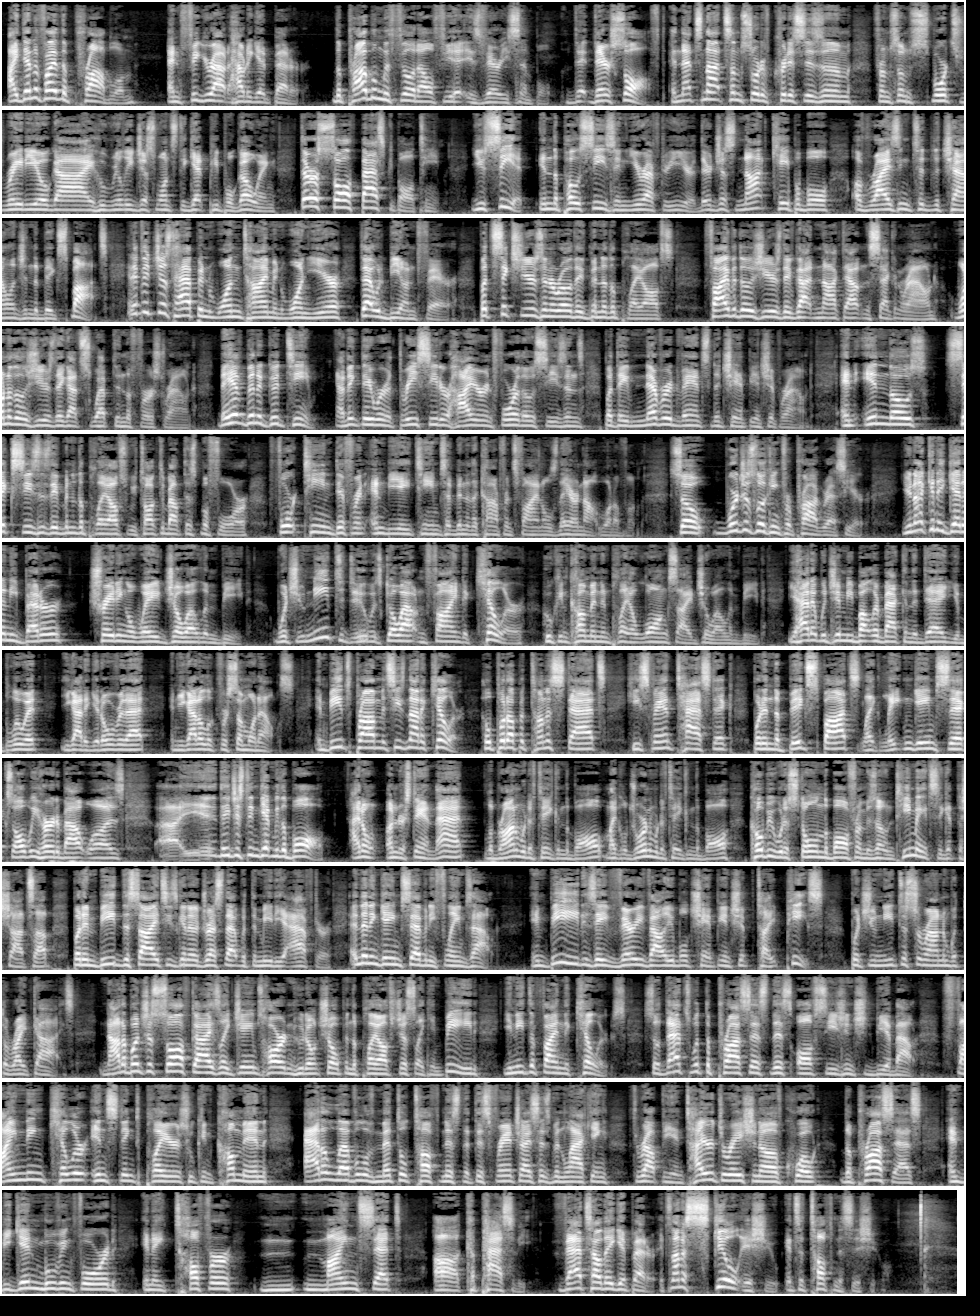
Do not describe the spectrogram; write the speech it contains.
identify the problem and figure out how to get better. The problem with Philadelphia is very simple. They're soft. And that's not some sort of criticism from some sports radio guy who really just wants to get people going. They're a soft basketball team. You see it in the postseason year after year. They're just not capable of rising to the challenge in the big spots. And if it just happened one time in one year, that would be unfair. But six years in a row, they've been to the playoffs. Five of those years, they've gotten knocked out in the second round. One of those years, they got swept in the first round. They have been a good team. I think they were a three seater higher in four of those seasons, but they've never advanced to the championship round. And in those Six seasons they've been to the playoffs. We talked about this before. 14 different NBA teams have been to the conference finals. They are not one of them. So we're just looking for progress here. You're not going to get any better trading away Joel Embiid. What you need to do is go out and find a killer who can come in and play alongside Joel Embiid. You had it with Jimmy Butler back in the day. You blew it. You got to get over that, and you got to look for someone else. Embiid's problem is he's not a killer. He'll put up a ton of stats. He's fantastic. But in the big spots, like late in game six, all we heard about was uh, they just didn't get me the ball. I don't understand that. LeBron would have taken the ball. Michael Jordan would have taken the ball. Kobe would have stolen the ball from his own teammates to get the shots up. But Embiid decides he's going to address that with the media after. And then in game seven, he flames out. Embiid is a very valuable championship type piece, but you need to surround him with the right guys. Not a bunch of soft guys like James Harden who don't show up in the playoffs just like Embiid. You need to find the killers. So that's what the process this offseason should be about. Finding killer instinct players who can come in at a level of mental toughness that this franchise has been lacking throughout the entire duration of, quote, the process and begin moving forward in a tougher m- mindset uh, capacity. That's how they get better. It's not a skill issue, it's a toughness issue.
